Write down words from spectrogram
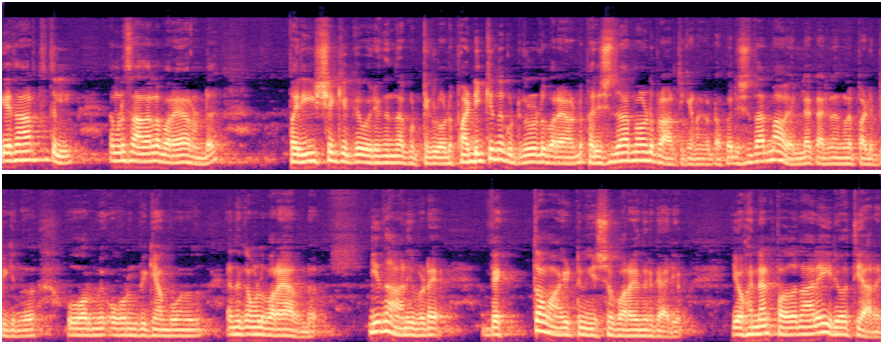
യഥാർത്ഥത്തിൽ നമ്മൾ സാധാരണ പറയാറുണ്ട് പരീക്ഷയ്ക്കൊക്കെ ഒരുങ്ങുന്ന കുട്ടികളോട് പഠിക്കുന്ന കുട്ടികളോട് പറയാറുണ്ട് പരിശുദ്ധാത്മാവോട് പ്രാർത്ഥിക്കണം കേട്ടോ. പരിശുദ്ധാത്മാവ് എല്ലാ കാര്യങ്ങളും നിങ്ങളെ പഠിപ്പിക്കുന്നത് ഓർമ്മ ഓർമ്മിപ്പിക്കാൻ പോകുന്നത് എന്നൊക്കെ നമ്മൾ പറയാറുണ്ട്. ഇതാണ് ഇവിടെ വ്യക്തമായിട്ടും ഈശോ പറയുന്നൊരു കാര്യം. യോഹന്നാൻ പതിനാല് ഇരുപത്തിയാറ്.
